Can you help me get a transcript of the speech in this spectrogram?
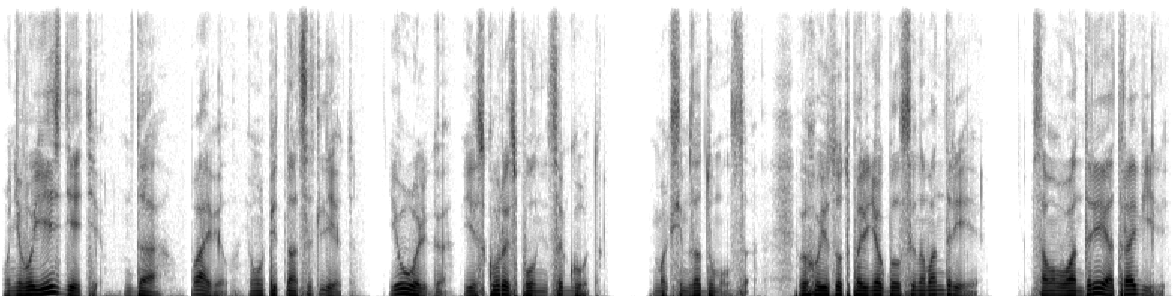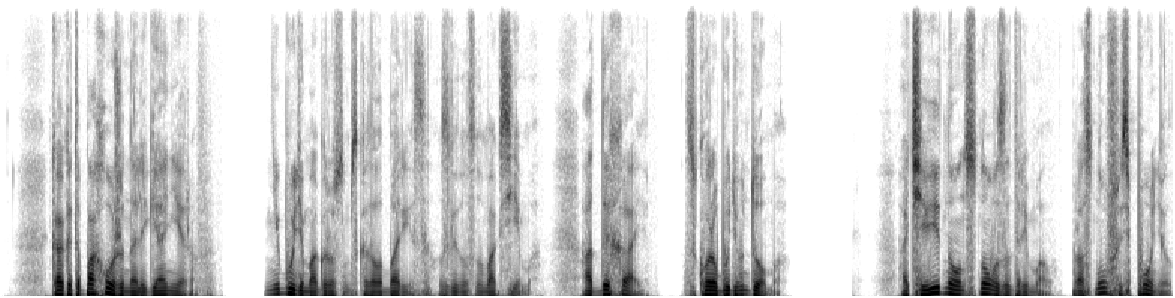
У него есть дети? Да, Павел, ему 15 лет. И Ольга, ей скоро исполнится год. Максим задумался. Выходит, тот паренек был сыном Андрея. Самого Андрея отравили. Как это похоже на легионеров. «Не будем о грустном», — сказал Борис, взглянув на Максима. «Отдыхай. Скоро будем дома». Очевидно, он снова задремал. Проснувшись, понял,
